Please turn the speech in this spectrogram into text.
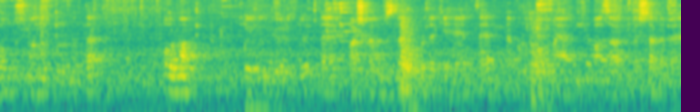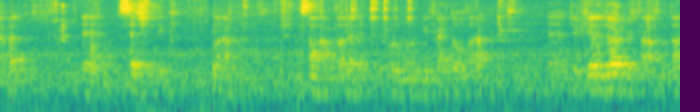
Ombudsmanlık Kurulu'nda olmam uygun görüldü ve başkanımız da buradaki heyetle ve burada olmayan bazı arkadaşlarla beraber e, seçildik olarak İnsan Hakları Kurumu'nun bir ferdi olarak e, Türkiye'nin dört bir tarafından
